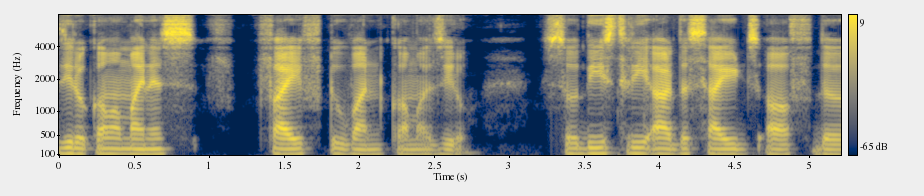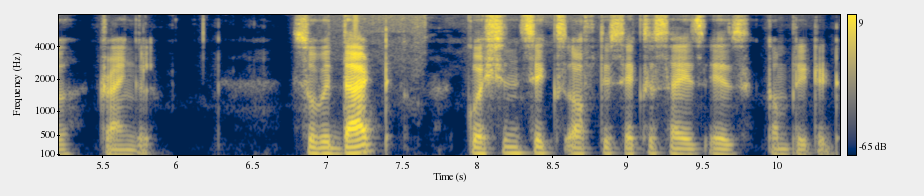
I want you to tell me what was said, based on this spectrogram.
0 comma minus 5 to 1 comma 0 so these three are the sides of the triangle. So with that question 6 of this exercise is completed.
